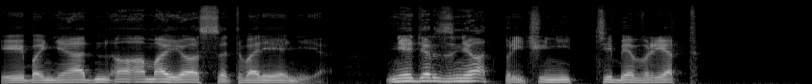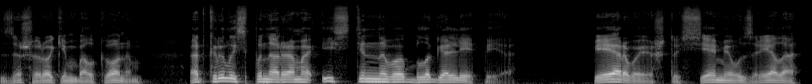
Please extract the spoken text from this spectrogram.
ибо ни одно мое сотворение не дерзнет причинить тебе вред. За широким балконом открылась панорама истинного благолепия. Первое, что семя узрело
